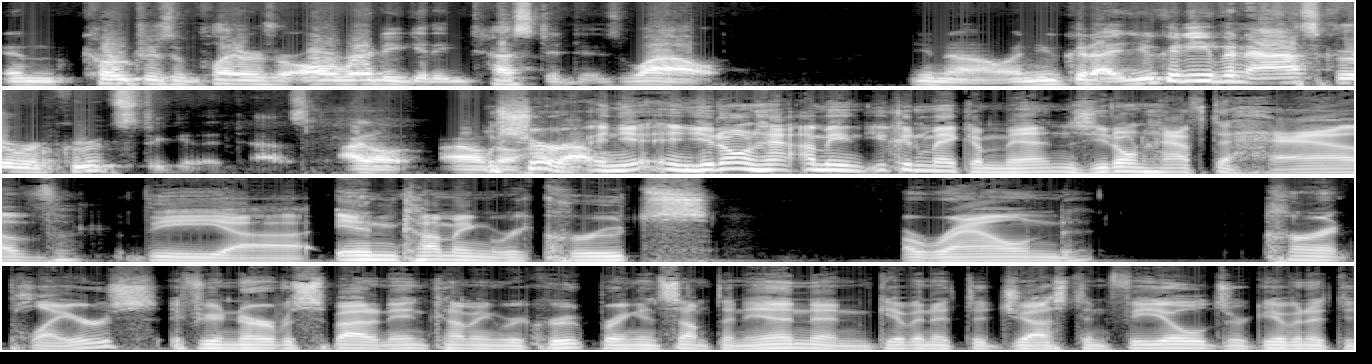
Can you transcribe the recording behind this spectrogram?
and coaches and players are already getting tested as well. You know, and you could you could even ask the recruits to get a test. I don't. I don't Well, know. sure, and you and you don't have. I mean, you can make amends. You don't have to have the uh, incoming recruits around current players. If you're nervous about an incoming recruit bringing something in and giving it to Justin Fields or giving it to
